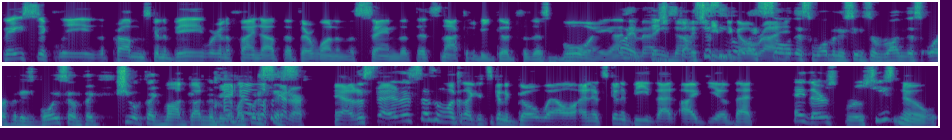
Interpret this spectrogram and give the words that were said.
basically the problem's going to be we're going to find out that they're one and the same. That that's not going to be good for this boy. I, I, mean, imagine things not. don't It's just seem to go I right. saw this woman who seems to run this orphanage boys' home thing, she looked like Ma Gunn to me. I I'm like, know, what is this? her. Yeah, this uh, this doesn't look like it's going to go well, and it's going to be that idea that hey, there's Bruce. He's new.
